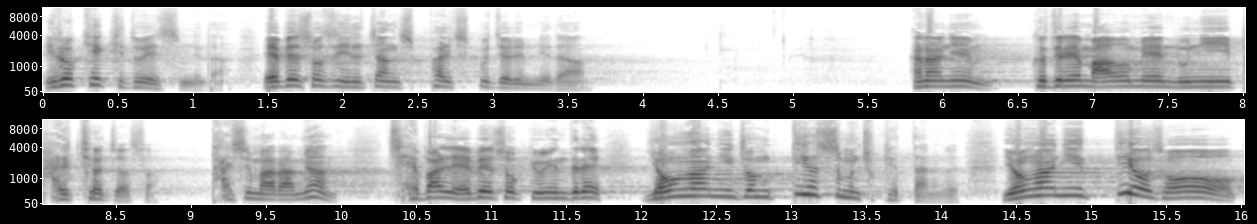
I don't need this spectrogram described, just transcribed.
이렇게 기도했습니다. 에베소서 1장 18, 19절입니다. 하나님, 그들의 마음의 눈이 밝혀져서, 다시 말하면, 제발 에베소 교인들의 영안이 좀 띄었으면 좋겠다는 거예요. 영안이 띄어서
